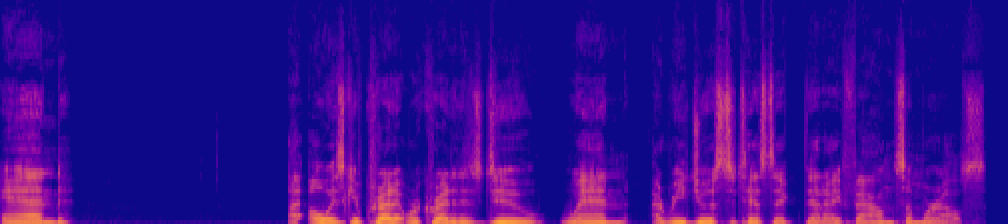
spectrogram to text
And I always give credit where credit is due when I read you a statistic that I found somewhere else.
